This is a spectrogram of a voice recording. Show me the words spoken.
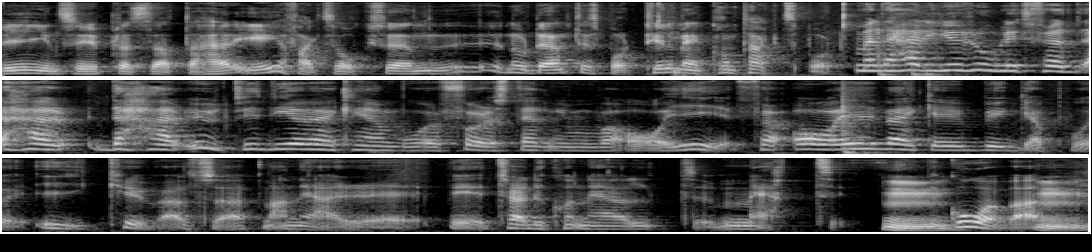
Vi inser ju plötsligt att det här är faktiskt också en, en ordentlig sport. Till och med en kontaktsport. Men det här är ju roligt för att det här, det här utvidgar verkligen vår föreställning om vad AI är. För AI verkar ju bygga på IQ, alltså att man är eh, traditionellt mätt begåvad.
